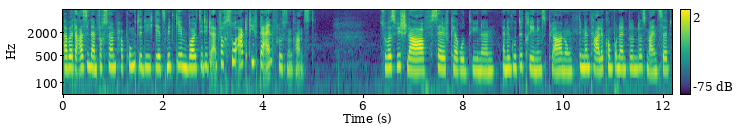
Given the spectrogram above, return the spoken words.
aber da sind einfach so ein paar Punkte, die ich dir jetzt mitgeben wollte, die du einfach so aktiv beeinflussen kannst. Sowas wie Schlaf, Self-Care-Routinen, eine gute Trainingsplanung, die mentale Komponente und das Mindset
